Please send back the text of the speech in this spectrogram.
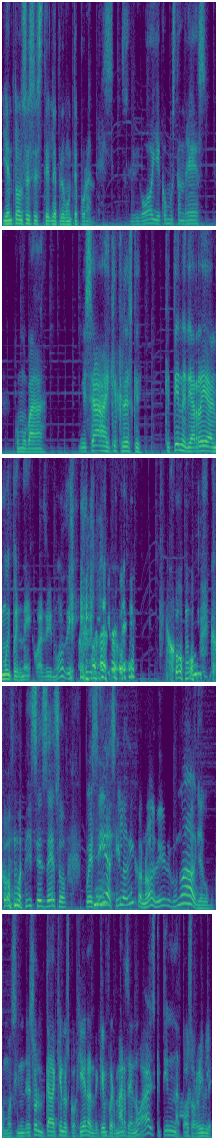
Y entonces este, le pregunté por Andrés. le digo, oye, ¿cómo está Andrés? ¿Cómo va? Y dice, ay, ¿qué crees que, que tiene diarrea el muy pendejo? Así, ¿no? ¿Cómo, ¿Cómo dices eso? Pues sí, así lo dijo, ¿no? No, como si eso cada quien lo escogieran, de qué enfermarse, ¿no? Ah, es que tiene una tos horrible.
